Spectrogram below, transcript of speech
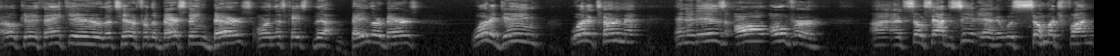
Okay, thank you. Let's hear for the Berenstain Bears, or in this case, the Baylor Bears. What a game! What a tournament! And it is all over. Uh, it's so sad to see it end. It was so much fun.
